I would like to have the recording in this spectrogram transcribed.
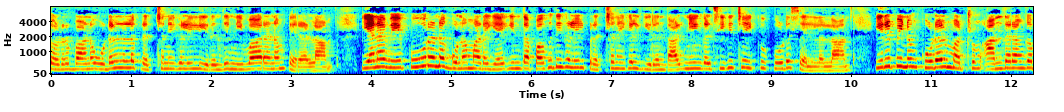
தொடர்பான உடல்நல பிரச்சனைகளில் இருந்து நிவாரணம் பெறலாம். எனவே பூரண குணமடைய இந்த பகுதிகளில் பிரச்சனைகள் இருந்தால் நீங்கள் சிகிச்சைக்கு கூட செல்லலாம். இருப்பினும் குடல் மற்றும் அந்தரங்க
